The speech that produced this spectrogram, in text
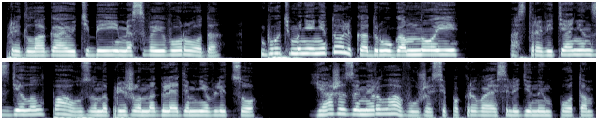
Предлагаю тебе имя своего рода. Будь мне не только другом, но и...» Островитянин сделал паузу, напряженно глядя мне в лицо. Я же замерла в ужасе, покрываясь ледяным потом.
